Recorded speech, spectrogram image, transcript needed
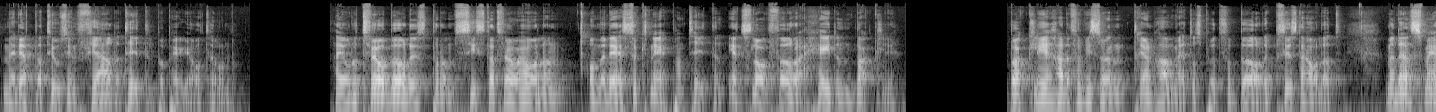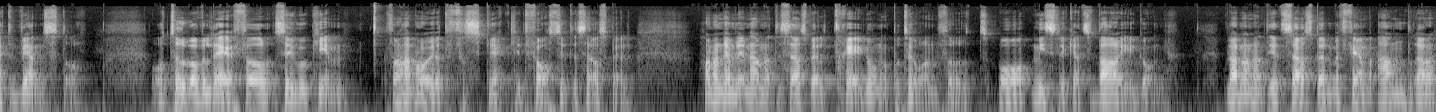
med detta tog sin fjärde titel på PGA-touren. Han gjorde två birdies på de sista två hålen och med det så knep han titeln ett slag före Hayden Buckley. Buckley hade förvisso en 3,5 meters putt för birdie på sista hålet. Men den smet vänster. Och tur var väl det för Siwoo Kim. För han har ju ett förskräckligt facit i särspel. Han har nämligen hamnat i särspel tre gånger på touren förut och misslyckats varje gång. Bland annat i ett särspel med fem andra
